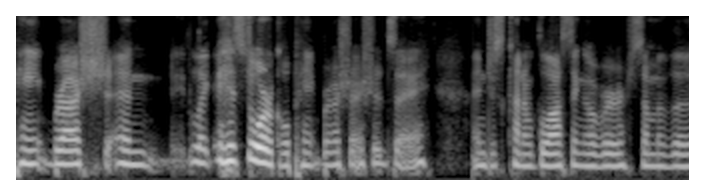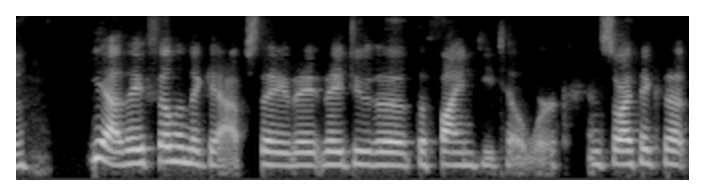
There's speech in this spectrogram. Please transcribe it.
paintbrush and like historical paintbrush, I should say, and just kind of glossing over some of the yeah they fill in the gaps. They they they do the the fine detail work. And so i think that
